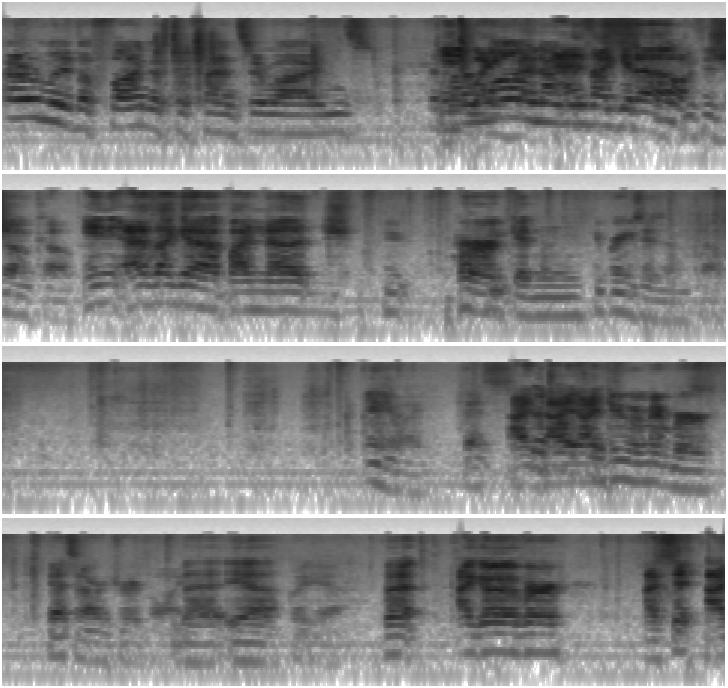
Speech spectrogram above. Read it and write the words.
Only the finest of fancy wines. And by Anyway, wine, I as mean I get up- With his own cup. And as I get up, I nudge You- Hurk, and He brings his own cup. Anyway, that's I, I, I do remember that's an arbitrary point. that. Yeah. But yeah. But I go over, I sit, I,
